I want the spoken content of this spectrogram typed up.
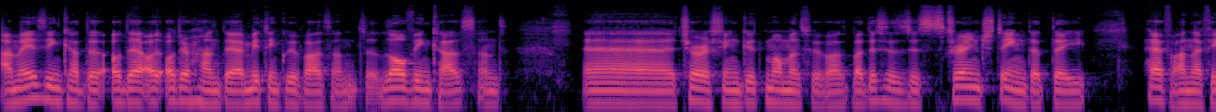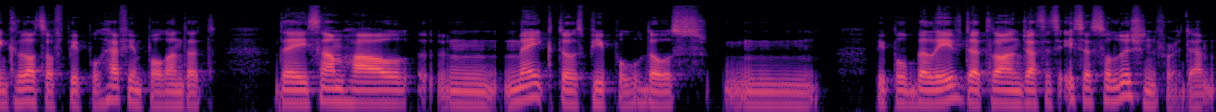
amazing. At the, on the other hand, they are meeting with us and loving us and uh, cherishing good moments with us. But this is this strange thing that they have, and I think lots of people have in Poland that they somehow um, make those people, those um, people believe that law and justice is a solution for them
